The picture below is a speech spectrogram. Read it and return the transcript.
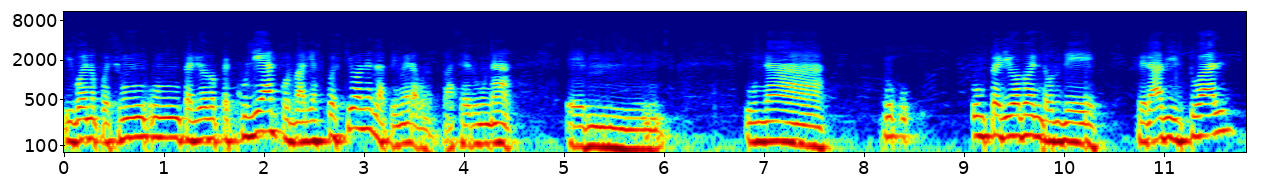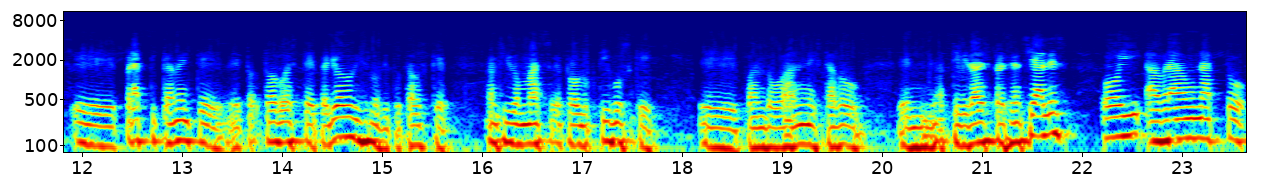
y bueno, pues un, periodo peculiar por varias cuestiones, la primera, bueno, va a ser una, em, una, un, periodo en donde será virtual eh, prácticamente to- todo este periodo, dicen los diputados que han sido más eh, productivos que eh, cuando han estado en actividades presenciales. Hoy habrá un acto,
